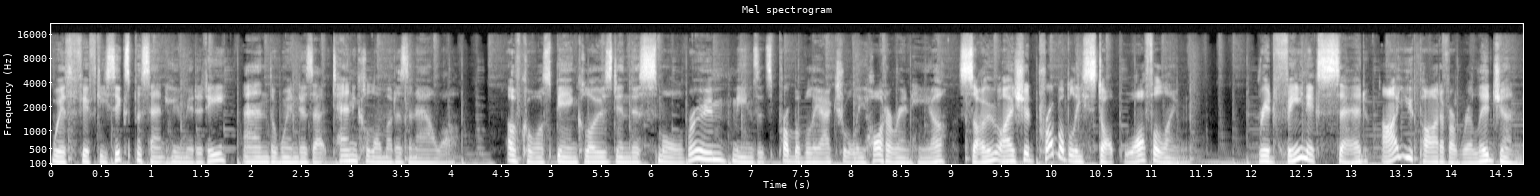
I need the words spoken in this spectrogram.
with 56% humidity, and the wind is at 10 kilometers an hour. Of course, being closed in this small room means it's probably actually hotter in here, so I should probably stop waffling. Red Phoenix said, Are you part of a religion?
